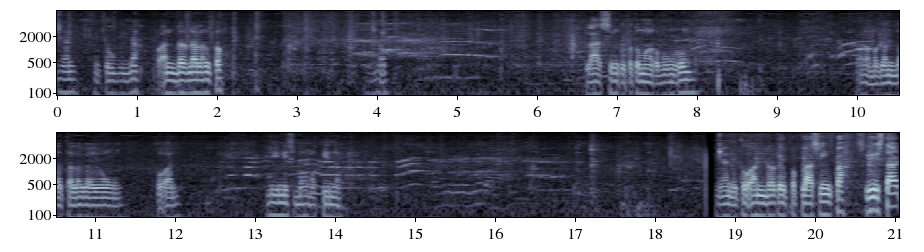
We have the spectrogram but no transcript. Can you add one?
Yan may tubig na. Paandar na lang to. Ano? Plasing ko pa to mga kabungrom para maganda talaga yung kuan. Linis bang makina Yan, ito under kay pa-flashing pa. Sige, start.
